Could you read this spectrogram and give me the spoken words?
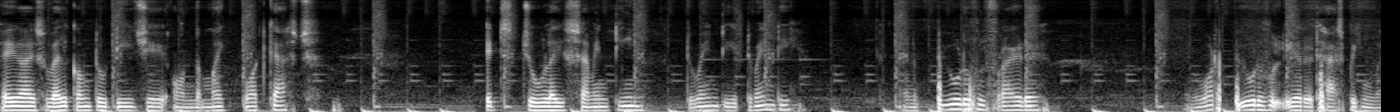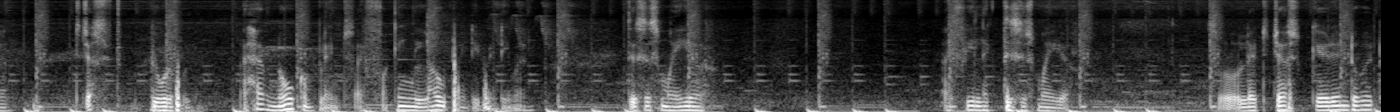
Hey guys, welcome to DJ on the Mic podcast. It's July 17, 2020, and a beautiful Friday. And what a beautiful year it has been, man. It's just beautiful. I have no complaints. I fucking love 2020, man. This is my year. I feel like this is my year. So let's just get into it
